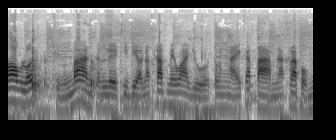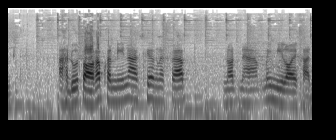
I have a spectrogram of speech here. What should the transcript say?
มอบรถถึงบ้านกันเลยทีเดียวนะครับ ไม่ว่าอยู่ตรงไหนก็ตามนะครับผมอะดูต่อครับคันนี้หน้าเครื่องนะครับน็อตนะฮะไม่มีรอยขัน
